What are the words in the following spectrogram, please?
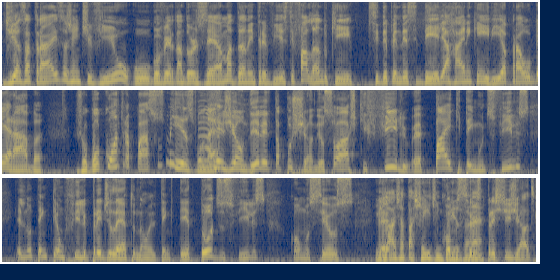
Dias atrás a gente viu o governador Zema dando entrevista e falando que se dependesse dele a Heineken iria para Uberaba. Jogou contra passos mesmo, é, né? Na região dele ele tá puxando. Eu só acho que filho, é pai que tem muitos filhos, ele não tem que ter um filho predileto não, ele tem que ter todos os filhos como seus e é, lá já tá cheio de empresa, como seus né? prestigiados.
